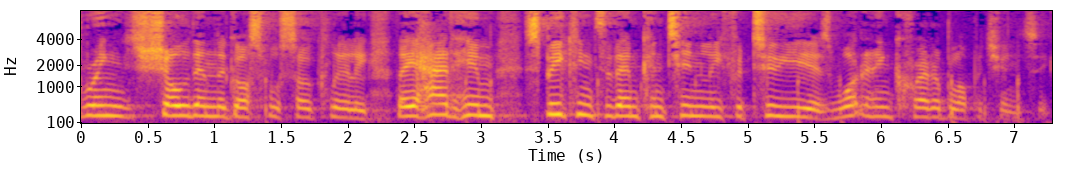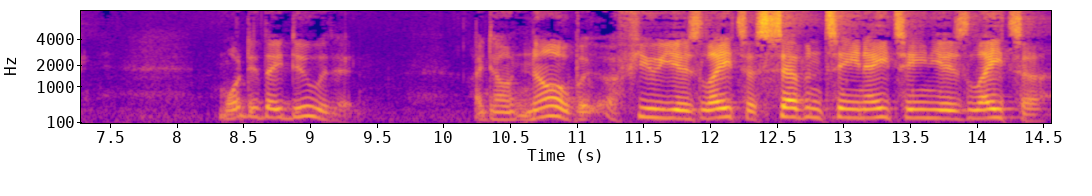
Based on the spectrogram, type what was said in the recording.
bring, show them the gospel so clearly. They had him speaking to them continually for two years. What an incredible opportunity. What did they do with it? I don't know, but a few years later, 17, 18 years later,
